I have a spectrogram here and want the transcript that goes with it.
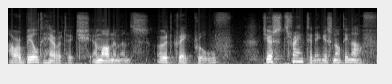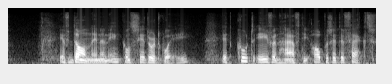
our built heritage and monuments earthquake-proof, just strengthening is not enough. If done in an inconsiderate way, it could even have the opposite effect.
